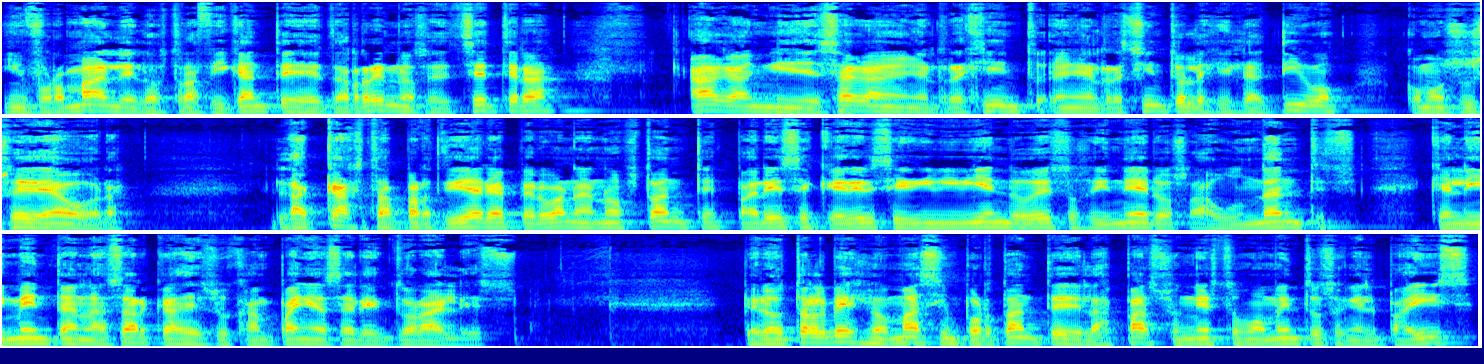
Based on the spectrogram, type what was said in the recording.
informales, los traficantes de terrenos, etcétera, hagan y deshagan en el recinto, en el recinto legislativo como sucede ahora. La casta partidaria peruana, no obstante, parece querer seguir viviendo de esos dineros abundantes que alimentan las arcas de sus campañas electorales. Pero tal vez lo más importante de las PASO en estos momentos en el país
